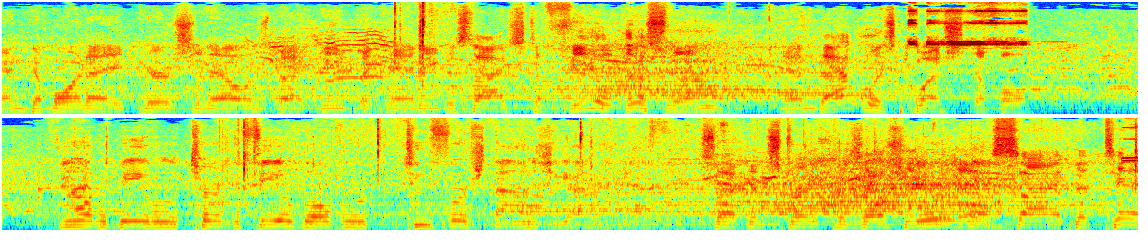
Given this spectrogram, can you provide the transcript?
And De'Mornay Pierson-El is back deep again. He decides to field this one, and that was questionable. You want to be able to turn the field over. Two first downs you got to have. Second straight possession from inside the 10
